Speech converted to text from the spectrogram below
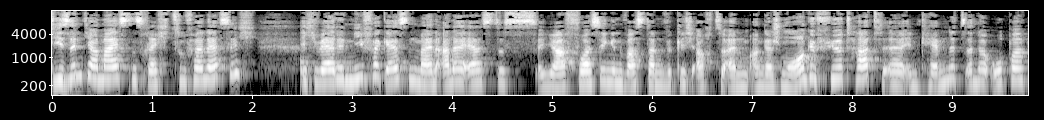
Die sind ja meistens recht zuverlässig. Ich werde nie vergessen, mein allererstes ja, Vorsingen, was dann wirklich auch zu einem Engagement geführt hat, äh, in Chemnitz an der Oper.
